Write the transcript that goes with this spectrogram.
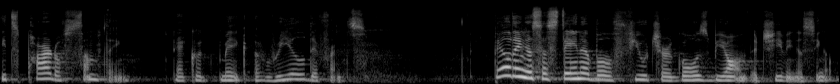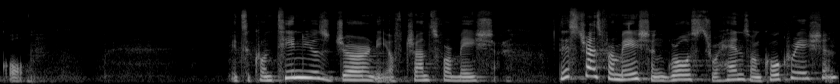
It's part of something that could make a real difference. Building a sustainable future goes beyond achieving a single goal. It's a continuous journey of transformation this transformation grows through hands on co creation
